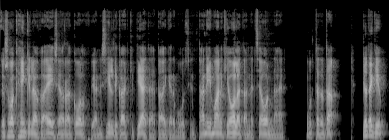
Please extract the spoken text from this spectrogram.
jos on vaikka henkilö, joka ei seuraa golfia, niin silti kaikki tietää Tiger Woodsin. Tai niin mä ainakin oletan, että se on näin. Mutta tota, jotenkin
